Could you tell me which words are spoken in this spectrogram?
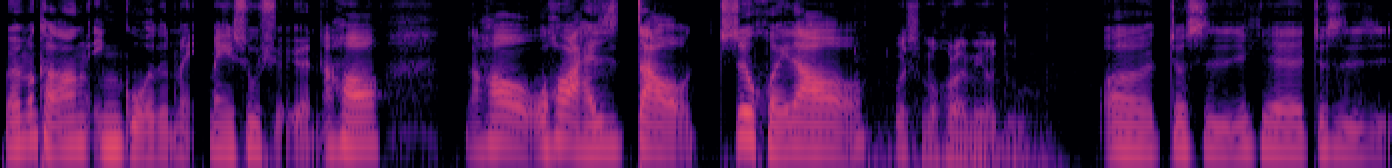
我原本考上英国的美美术学院，然后，然后我后来还是到，就是回到，为什么后来没有读？呃，就是一些就是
